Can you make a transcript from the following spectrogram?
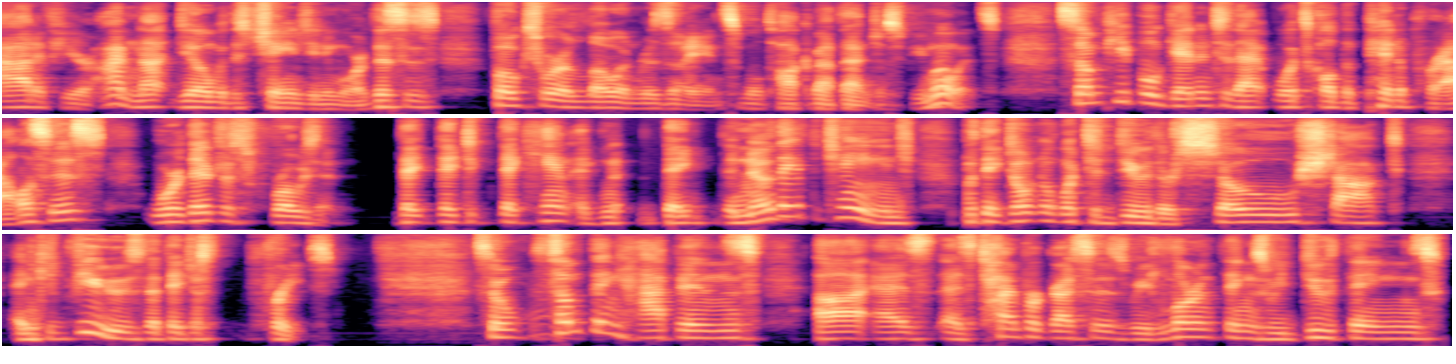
out of here. I'm not dealing with this change anymore. This is folks who are low in resilience. And we'll talk about that in just a few moments. Some people get into that, what's called the pit of paralysis, where they're just frozen they they they can't they, they know they have to change, but they don't know what to do. They're so shocked and confused that they just freeze. So something happens uh, as as time progresses. We learn things, we do things.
